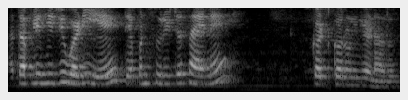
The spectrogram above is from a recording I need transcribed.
आता आपली ही जी वडी आहे ती आपण सुरीच्या सायने कट करून घेणार आहोत.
